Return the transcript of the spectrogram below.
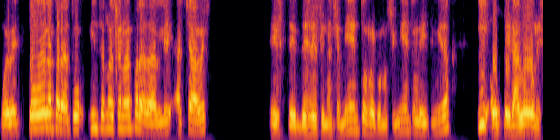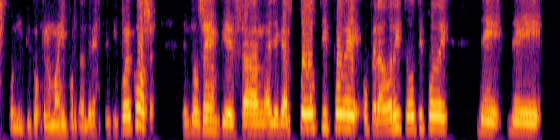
mueve todo el aparato internacional para darle a Chávez este, desde financiamiento, reconocimiento, legitimidad y operadores políticos, que es lo más importante en este tipo de cosas entonces empiezan a llegar todo tipo de operadores y todo tipo de, de,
